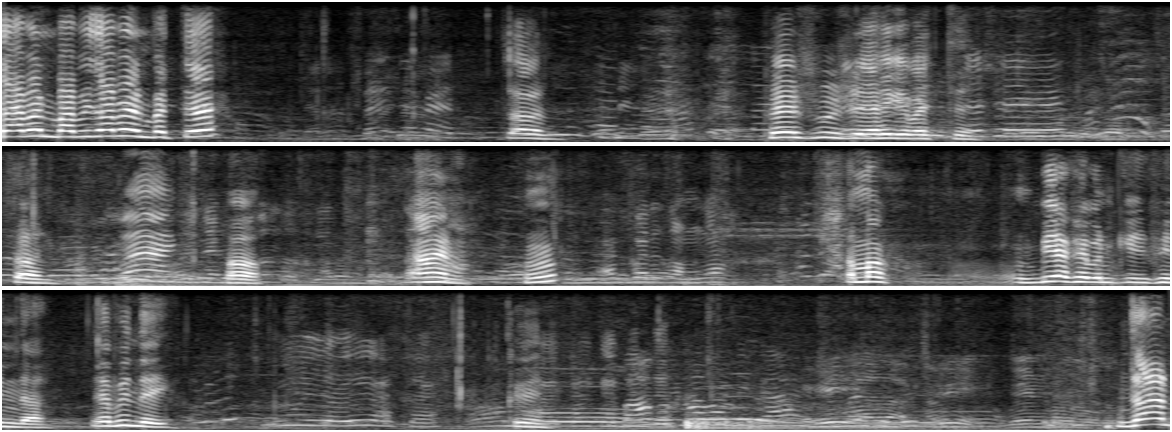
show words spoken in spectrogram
যাবেন ভাবি যাবেন বাড়িতে? চলেন। ফ্রেশ ফ্রেশ রেখে গে বাড়িতে। চল। হ্যাঁ হুম? আমার বিয়া খাবেন কি ফিন্দা এ ফিন্দাই যান।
